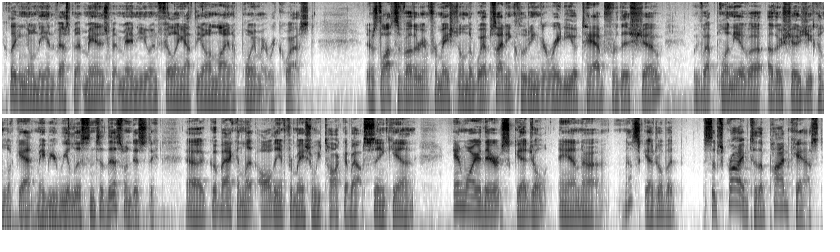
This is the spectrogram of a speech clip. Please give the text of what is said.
clicking on the investment management menu and filling out the online appointment request. There's lots of other information on the website, including the radio tab for this show. We've got plenty of uh, other shows you can look at. Maybe re listen to this one just to uh, go back and let all the information we talk about sink in. And while you're there, schedule and uh, not schedule, but subscribe to the podcast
